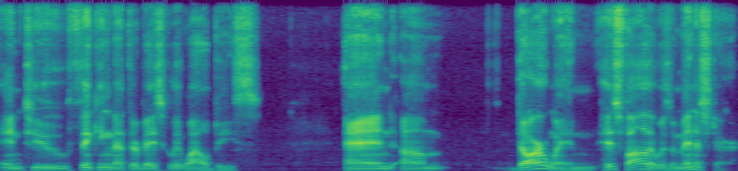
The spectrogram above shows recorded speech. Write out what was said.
into thinking that they're basically wild beasts. And um, Darwin, his father was a minister,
